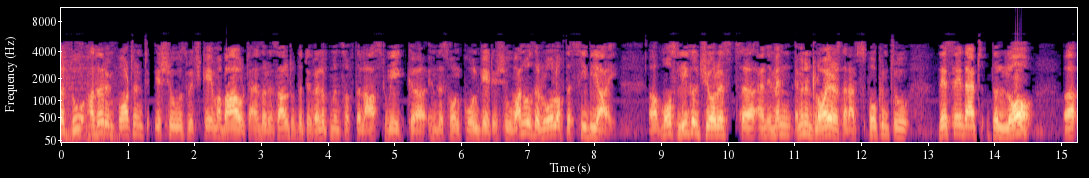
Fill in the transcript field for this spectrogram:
So two other important issues which came about as a result of the developments of the last week uh, in this whole Coalgate issue. One was the role of the CBI. Uh, most legal jurists uh, and emin eminent lawyers that I've spoken to, they say that the law, uh,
